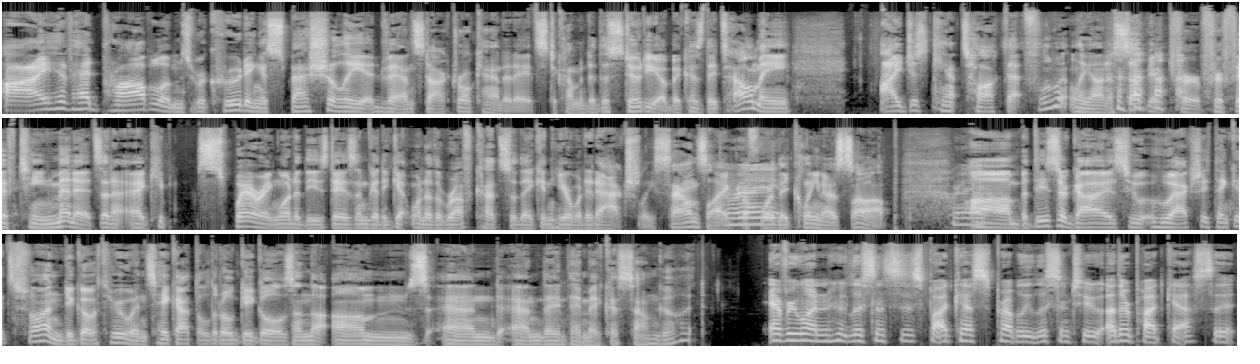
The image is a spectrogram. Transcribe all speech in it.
I have had problems recruiting, especially advanced doctoral candidates, to come into the studio because they tell me I just can't talk that fluently on a subject for, for 15 minutes. And I, I, keep swearing one of these days I'm going to get one of the rough cuts so they can hear what it actually sounds like right. before they clean us up. Right. Um, but these are guys who, who actually think it's fun to go through and take out the little giggles and the ums, and, and they, they make us sound good. Everyone who listens to this podcast has probably listened to other podcasts that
